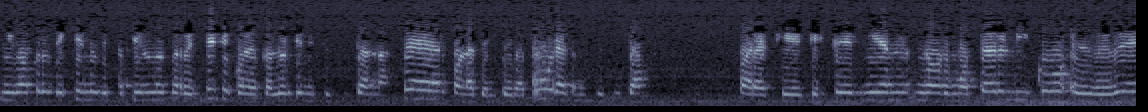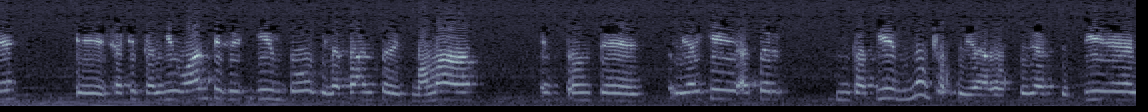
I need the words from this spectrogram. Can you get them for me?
y va protegiendo que esa piel no se reseque con el calor que necesita nacer, con la temperatura que necesita para que, esté bien normotérmico el bebé, eh, ya que salió antes de tiempo de la panza de su mamá. Entonces, eh, hay que hacer hincapié en muchos cuidados, cuidar su piel,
